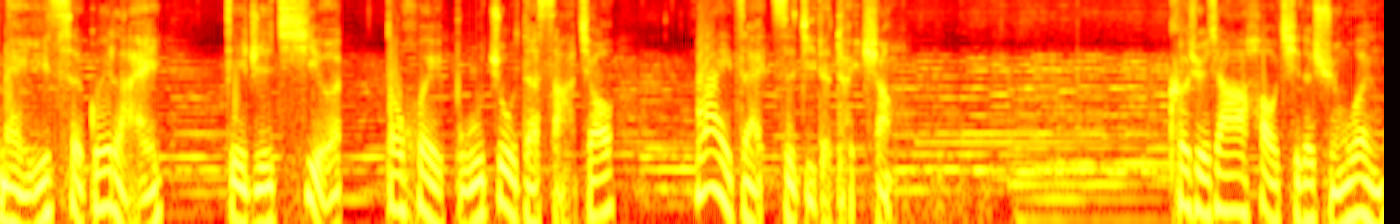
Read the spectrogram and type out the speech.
每一次归来，这只企鹅都会不住地撒娇，赖在自己的腿上。科学家好奇的询问：“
